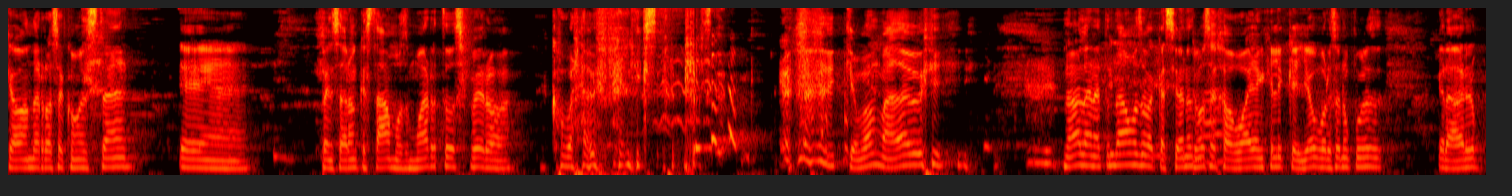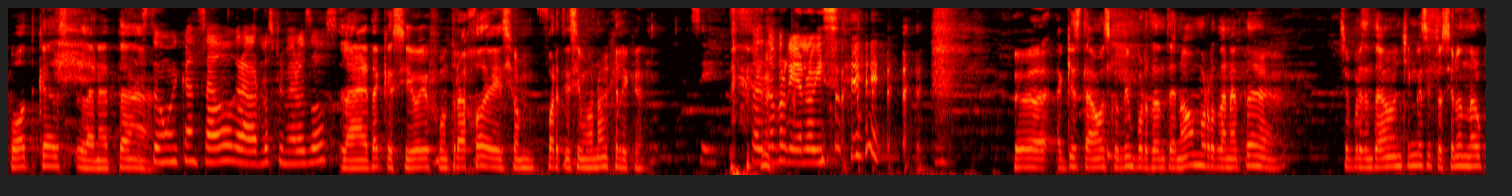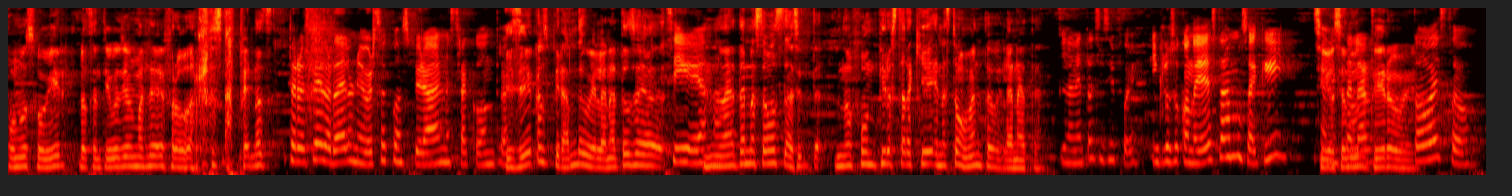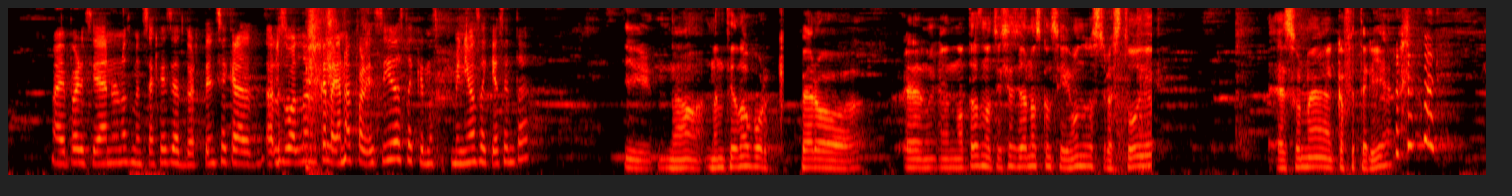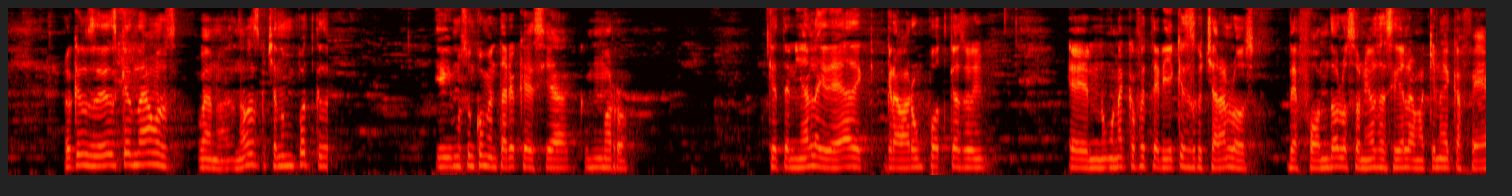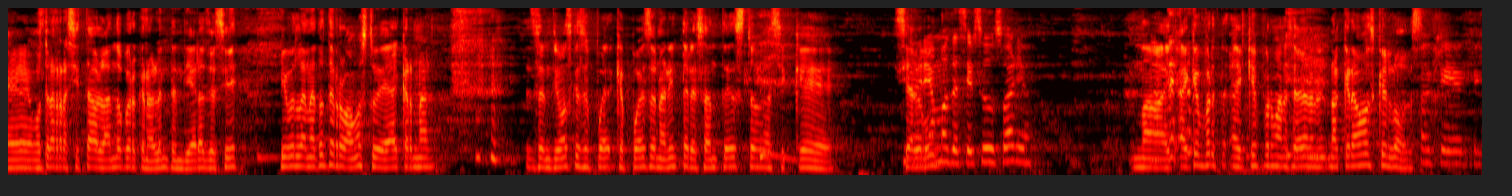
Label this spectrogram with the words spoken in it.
¿Qué onda, Rosa? ¿Cómo están? Eh, pensaron que estábamos muertos, pero como la de Fénix. Qué mamada, güey. No, la neta andábamos de vacaciones, fuimos a Hawái, Angélica y yo, por eso no pudimos grabar el podcast. La neta. Estuve muy cansado grabar los primeros dos. La neta que sí, güey, fue un trabajo de edición fuertísimo, ¿no, Angélica? Sí, sobre todo porque ya lo hice. Pero aquí estábamos con lo importante. No, amor, la neta. Se presentaron un chingo de situaciones, no lo podemos subir. Lo sentimos bien mal de defraudarlos apenas. Pero es que de verdad el universo conspiraba en nuestra contra. Y sigue conspirando, güey. La neta, o sea. Sí, ajá. La neta no estamos. así- No fue un tiro estar aquí en este momento, güey, la neta. La neta sí, sí fue. Incluso cuando ya estábamos aquí. Siguió siendo un tiro, güey. Todo esto. A mí parecían unos mensajes de advertencia que a, a Osvaldo nunca le habían aparecido hasta que nos vinimos aquí a sentar. Y no, no entiendo por qué. Pero en, en otras noticias ya nos conseguimos nuestro estudio. Es una cafetería. Lo que sucede es que andábamos, bueno, andábamos escuchando un podcast y vimos un comentario que decía, un morro, que tenía la idea de grabar un podcast hoy en una cafetería y que se escucharan los de fondo los sonidos así de la máquina de café, otra racita hablando pero que no la entendieras y así. Y pues la neta te robamos tu idea, carnal. Sentimos que se puede que puede sonar interesante esto, así que si algún- Deberíamos decir su usuario. No, hay, hay que hay que permanecer, no queremos que los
